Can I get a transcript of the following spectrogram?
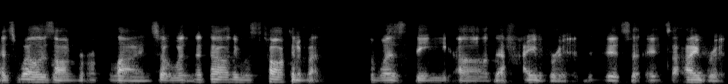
as well as online. So what Natalia was talking about was the uh, the hybrid. It's a, it's a hybrid.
